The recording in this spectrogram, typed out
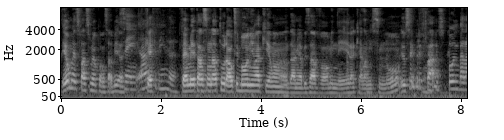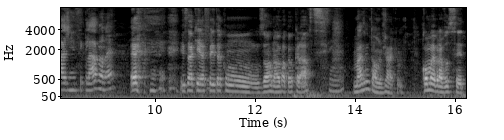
Eu mesmo faço meu pão, sabia? Sim, ah, Que- que linda. Fermentação natural. Esse bolinho aqui é uma da minha bisavó mineira, que ela me ensinou. Eu sempre faço. Ou embalagem reciclável, né? Isso aqui é feita com jornal e papel crafts. Sim. Mas então, Jaque, como é pra você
